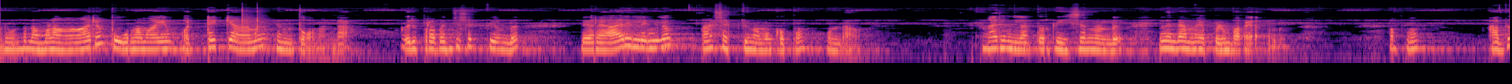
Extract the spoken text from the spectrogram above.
അതുകൊണ്ട് നമ്മൾ ആരും പൂർണമായും ഒറ്റയ്ക്കാണ് എന്ന് തോന്നണ്ട. ഒരു പ്രപഞ്ച ശക്തിയുണ്ട് വേറെ ആരില്ലെങ്കിലും ആ ശക്തി നമുക്കൊപ്പം ഉണ്ടാകും. ആരുമില്ലാത്തവർക്ക് ഈശ്വരനുണ്ട് എന്ന് എന്റെ അമ്മ എപ്പോഴും പറയാറുണ്ട്. അപ്പോൾ അത്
